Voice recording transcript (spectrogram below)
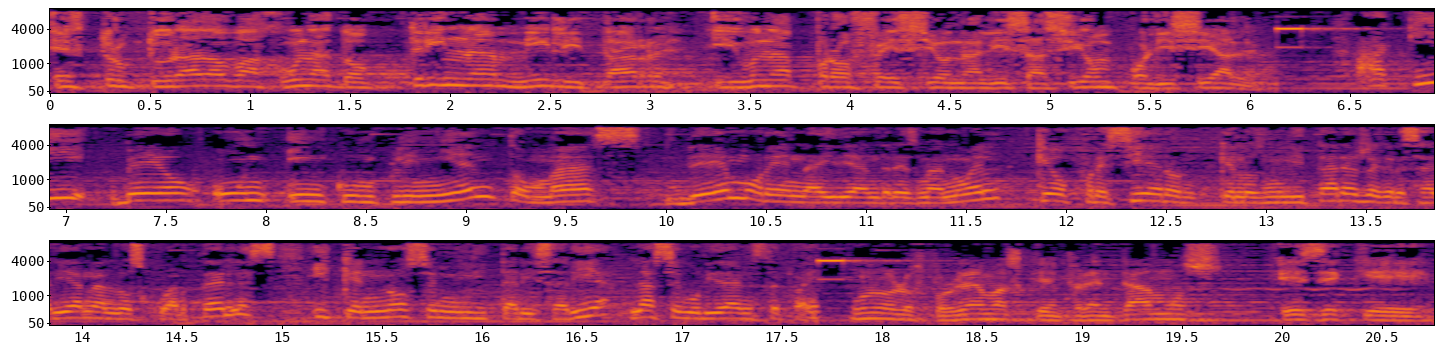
estructurado bajo una doctrina militar y una profesionalización policial. Aquí veo un incumplimiento más de Morena y de Andrés Manuel que ofrecieron que los militares regresarían a los cuarteles y que no se militarizaría la seguridad en este país. Uno de los problemas que enfrentamos es de que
